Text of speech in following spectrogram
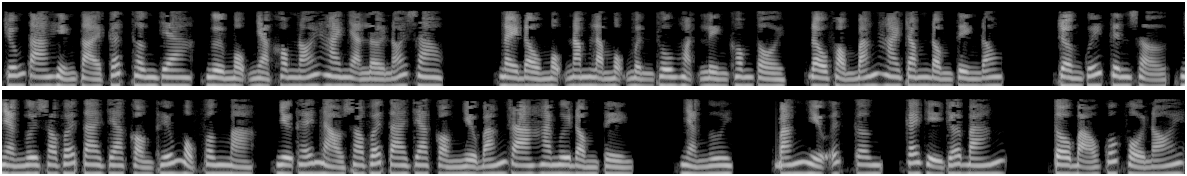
chúng ta hiện tại kết thân gia, người một nhà không nói hai nhà lời nói sao. Này đầu một năm là một mình thu hoạch liền không tồi, đầu phòng bán 200 đồng tiền đâu. Trần Quý Kinh sợ, nhà ngươi so với ta gia còn thiếu một phân mà, như thế nào so với ta gia còn nhiều bán ra 20 đồng tiền. Nhà ngươi, bán nhiều ít cân, cái gì chớ bán. Tô Bảo Quốc vội nói,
